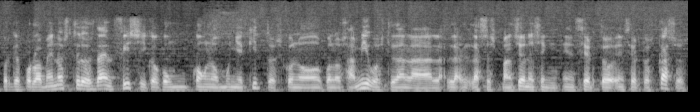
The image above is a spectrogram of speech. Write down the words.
Porque por lo menos te los da en físico, con, con los muñequitos, con, lo- con los amigos, te dan la- la- las expansiones en, en cierto, en ciertos casos.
